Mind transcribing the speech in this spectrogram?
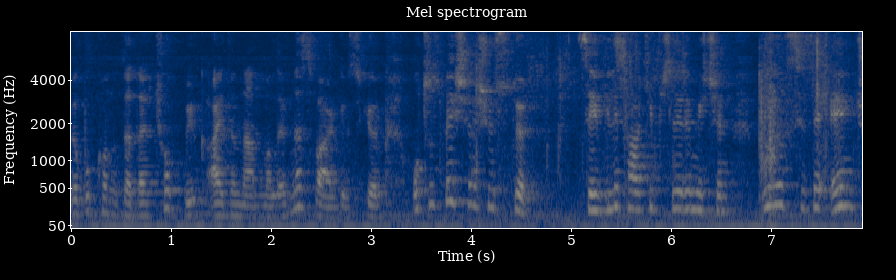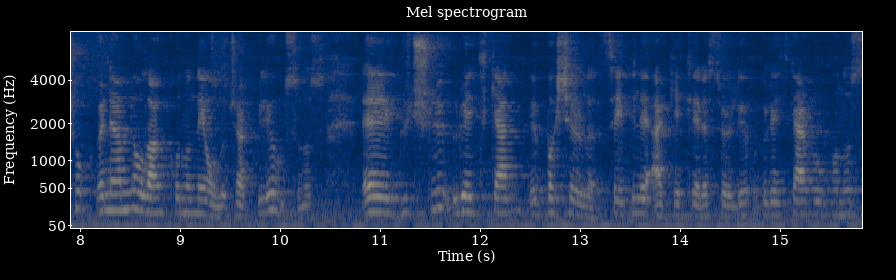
ve bu konuda da çok büyük aydınlanmalarınız var gözüküyorum. 35 yaş üstü sevgili takipçilerim için bu yıl size en çok önemli olan konu ne olacak biliyor musunuz? Ee, güçlü, üretken ve başarılı sevgili erkeklere söylüyorum. Üretken ruhunuz,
